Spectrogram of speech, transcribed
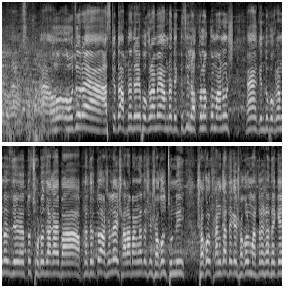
হ্যাঁ, হুজুর আজকে তো আপনাদের এই প্রোগ্রামে আমরা দেখতেছি লক্ষ লক্ষ মানুষ হ্যাঁ কিন্তু প্রোগ্রামটা যে এত ছোট জায়গায় বা আপনাদের তো আসলে সারা বাংলাদেশে সকল সুন্নি সকল খানকা থেকে সকল মাদ্রাসা থেকে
